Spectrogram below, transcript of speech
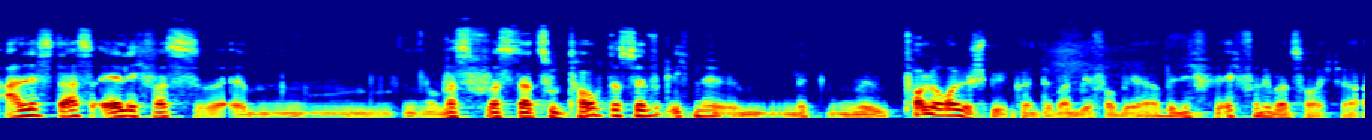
alles das, ehrlich, was, ähm, was, was dazu taugt, dass er wirklich eine, eine, eine, tolle Rolle spielen könnte beim BVB. Ja, bin ich echt von überzeugt, ja.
